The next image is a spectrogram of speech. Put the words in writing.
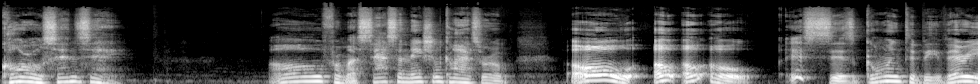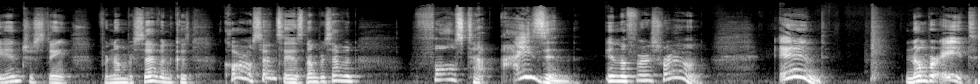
Koro Sensei. Oh, from Assassination Classroom. Oh, oh, oh, oh. This is going to be very interesting for number seven because Koro Sensei as number seven falls to Aizen in the first round. And Number eight.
